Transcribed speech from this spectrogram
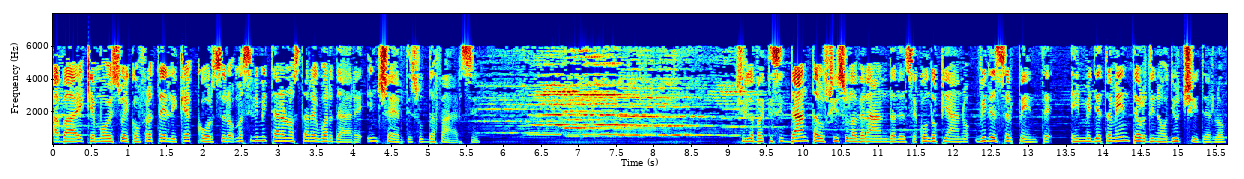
Abai chiamò i suoi confratelli che accorsero, ma si limitarono a stare a guardare, incerti sul da farsi. Srila Bhaktisiddhanta uscì sulla veranda del secondo piano, vide il serpente e immediatamente ordinò di ucciderlo.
